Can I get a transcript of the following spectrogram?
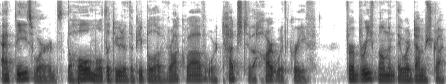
At these words, the whole multitude of the people of Wrocław were touched to the heart with grief. For a brief moment they were dumbstruck,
